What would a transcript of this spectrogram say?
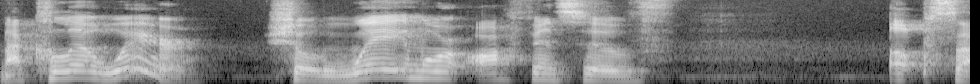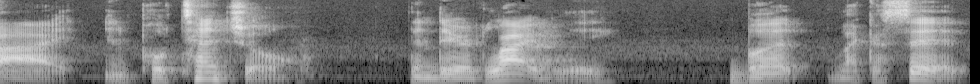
Now, Kel'el Ware showed way more offensive upside and potential than Dereck Lively, but like I said,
